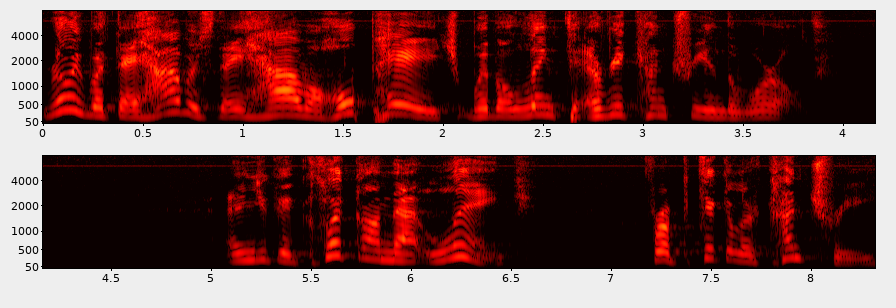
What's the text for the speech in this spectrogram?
really what they have is they have a whole page with a link to every country in the world. And you can click on that link for a particular country,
